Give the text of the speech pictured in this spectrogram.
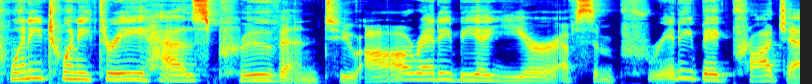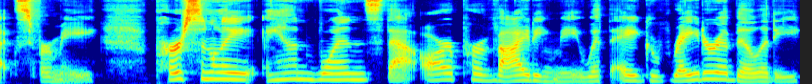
2023 has proven to already be a year of some pretty big projects for me personally and ones that are providing me with a greater ability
